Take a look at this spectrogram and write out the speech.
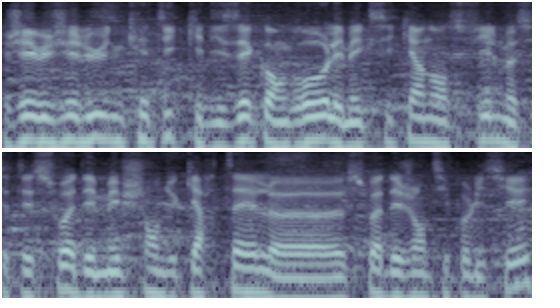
j'ai j'ai lu une critique qui disait qu'en gros les Mexicains dans ce film c'était soit des méchants du cartel, euh, soit des gentils policiers.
